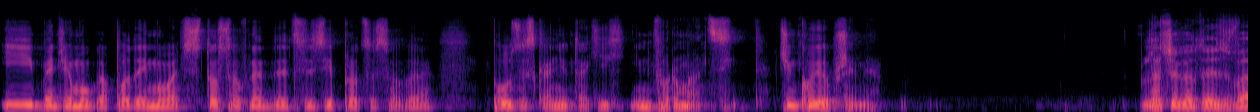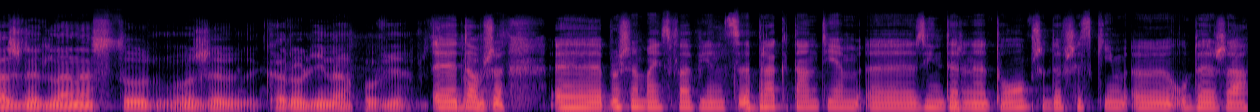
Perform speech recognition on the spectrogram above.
i będzie mogła podejmować stosowne decyzje procesowe po uzyskaniu takich informacji. Dziękuję uprzejmie. Dlaczego to jest ważne dla nas, to może Karolina powie. E, Dobrze. E, Proszę Państwa, więc brak tantiem e, z internetu przede wszystkim uderza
